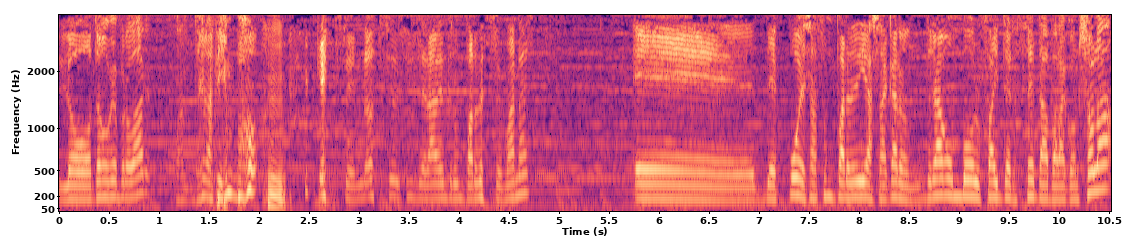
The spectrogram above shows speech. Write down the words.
Mm. Lo tengo que probar cuando tenga tiempo, Mm. que se- no sé si será dentro de un par de semanas. Eh, después, hace un par de días sacaron Dragon Ball Fighter Z para consola,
